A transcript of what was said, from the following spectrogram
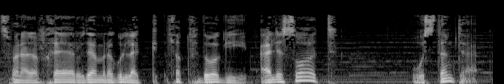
تصبحون على خير. ودائما أقول لك ثق في ذوقي. علي الصوت. واستمتع.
